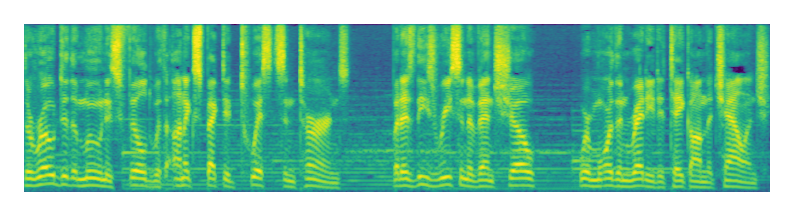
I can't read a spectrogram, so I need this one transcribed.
The road to the moon is filled with unexpected twists and turns, but as these recent events show, we're more than ready to take on the challenge.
